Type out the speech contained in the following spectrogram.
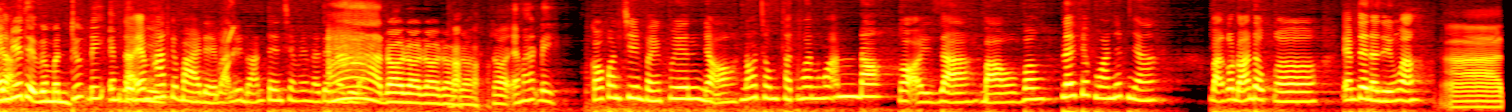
em dạ, giới thiệu về mình trước đi em dạ em gì? hát cái bài để bạn đi đoán tên xem em là tên là gì ạ? à rồi rồi rồi rồi rồi rồi em hát đi Có con chim vành khuyên nhỏ, nó trông thật ngoan ngoãn đó, gọi dạ bảo vâng, lễ phép ngoan nhất nhà. Bạn có đoán được ờ, em tên là gì không ạ? à,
